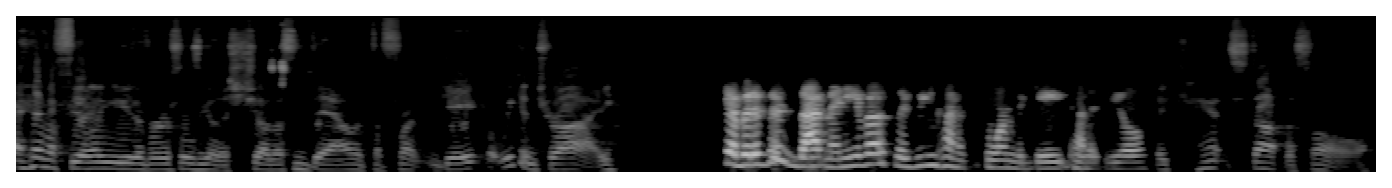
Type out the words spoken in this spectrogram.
I have a feeling Universal's gonna shut us down at the front gate, but we can try. Yeah, but if there's that many of us, like we can kind of storm the gate, kind of deal. They can't stop us all.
